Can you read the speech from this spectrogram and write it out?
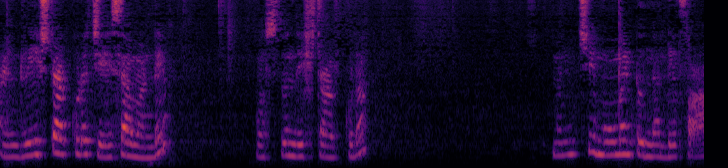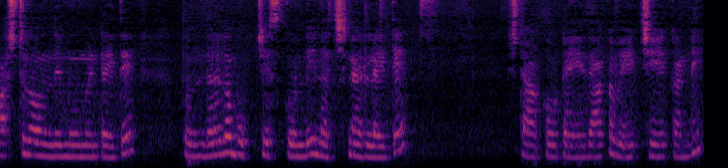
అండ్ రీస్టాక్ కూడా చేసామండి వస్తుంది స్టాక్ కూడా. మంచి మూమెంట్ ఉందండి. ఫాస్ట్గా ఉంది మూమెంట్ అయితే. తొందరగా బుక్ చేసుకోండి. నచ్చినట్లయితే స్టాక్ అవుట్ అయ్యేదాకా వెయిట్ చేయకండి.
